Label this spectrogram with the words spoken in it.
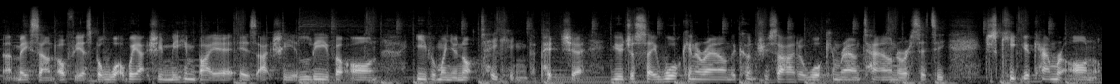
That may sound obvious, but what we actually mean by it is actually leave it on even when you're not taking the picture. If you're just say walking around the countryside or walking around town or a city, just keep your camera on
